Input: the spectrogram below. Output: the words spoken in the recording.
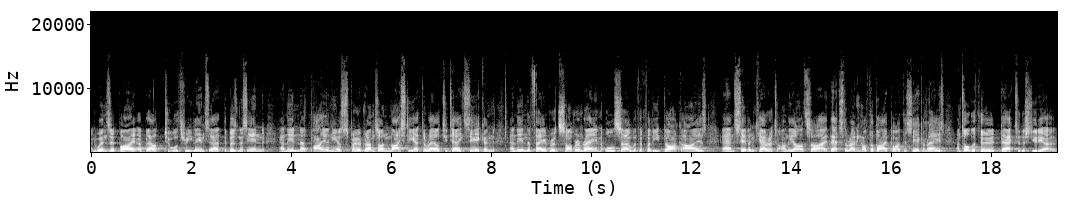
and wins it by about two or three lengths at the business end. And then uh, Pioneer Spirit runs on nicely at the rail to take second. And then the favourite Sovereign Rain also with the filly Dark Eyes and Seven Carat on the outside. That's the running of the bipod, the second race, until the third back to the studio.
